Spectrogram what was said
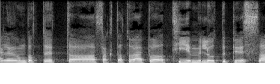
har gått ut og sagt at hun er på Team Lotepus. Så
